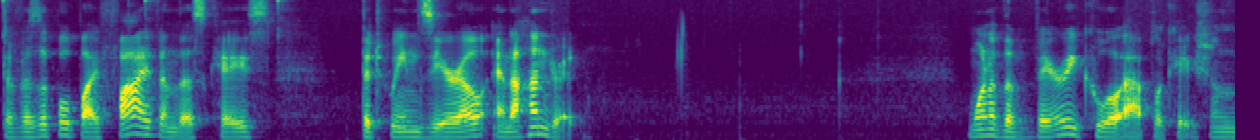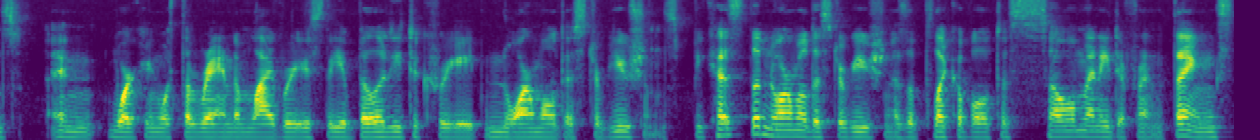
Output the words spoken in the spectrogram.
divisible by 5 in this case between 0 and 100. One of the very cool applications in working with the random library is the ability to create normal distributions. Because the normal distribution is applicable to so many different things,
